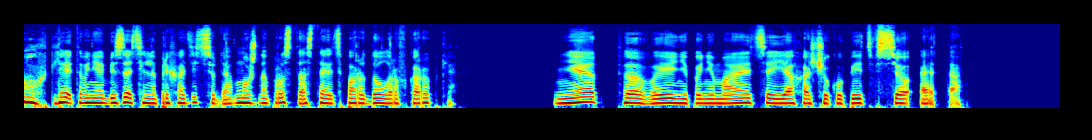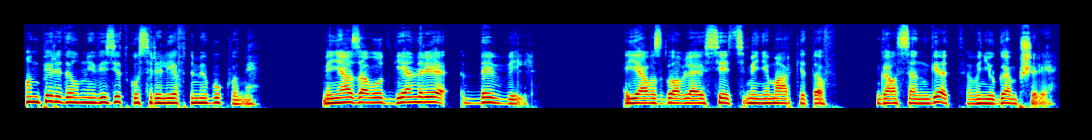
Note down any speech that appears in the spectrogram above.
Ох, для этого не обязательно приходить сюда. Можно просто оставить пару долларов в коробке. «Нет, вы не понимаете, я хочу купить все это». Он передал мне визитку с рельефными буквами. «Меня зовут Генри Девиль. Я возглавляю сеть мини-маркетов «Галсенгет» в Нью-Гэмпшире.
